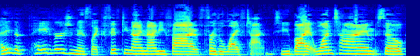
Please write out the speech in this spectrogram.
I think the paid version is like fifty nine ninety five for the lifetime. So you buy it one time. So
